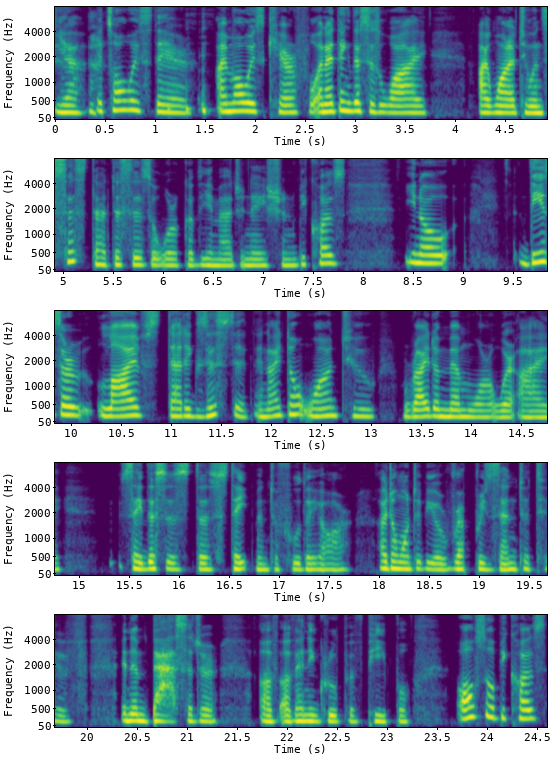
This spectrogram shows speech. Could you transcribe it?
yeah, it's always there. I'm always careful, and I think this is why I wanted to insist that this is a work of the imagination because, you know, these are lives that existed, and I don't want to write a memoir where I say this is the statement of who they are. I don't want to be a representative, an ambassador of, of any group of people. Also, because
